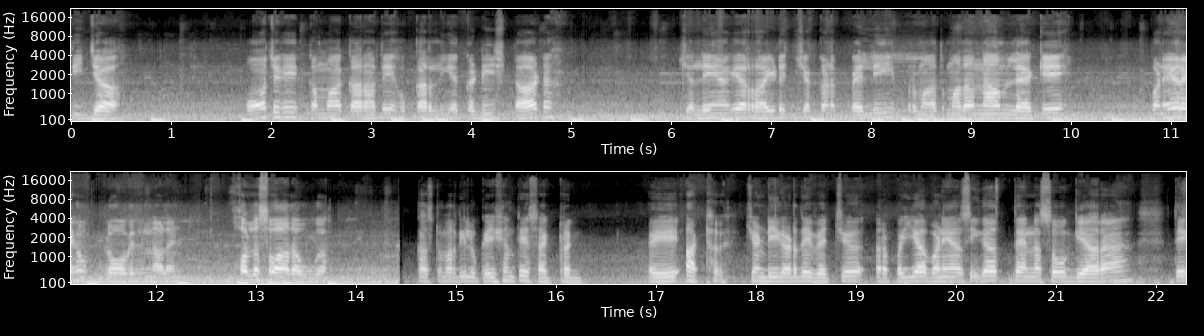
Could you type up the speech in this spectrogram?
ਤੀਜਾ। ਪਹੁੰਚ ਗਏ ਕੰਮਾਂ ਕਾਰਾਂ ਤੇ ਹੋ ਕਰ ਲਈ ਗੱਡੀ ਸਟਾਰਟ ਚੱਲੇ ਆਂਗੇ ਰਾਈਡ ਚੱਕਣ ਪਹਿਲੀ, ਪ੍ਰਮਾਤਮਾ ਦਾ ਨਾਮ ਲੈ ਕੇ ਬਣੇ ਰਹੋ ਬਲੌਗ ਦੇ ਨਾਲ। ਫੁੱਲ ਸਵਾਦ ਆਊਗਾ। ਕਸਟਮਰ ਦੀ ਲੋਕੇਸ਼ਨ ਤੇ ਸੈਕਟਰ ਇਹ 8 ਚੰਡੀਗੜ੍ਹ ਦੇ ਵਿੱਚ ਰੁਪਈਆ ਬਣਿਆ ਸੀਗਾ 311 ਤੇ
